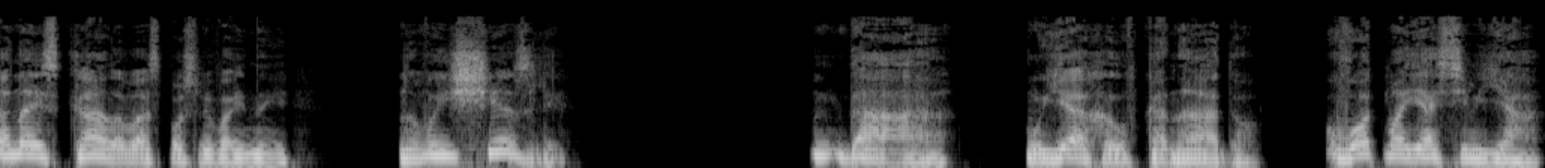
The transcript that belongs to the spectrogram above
Она искала вас после войны, но вы исчезли. Да, уехал в Канаду. Вот моя семья.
